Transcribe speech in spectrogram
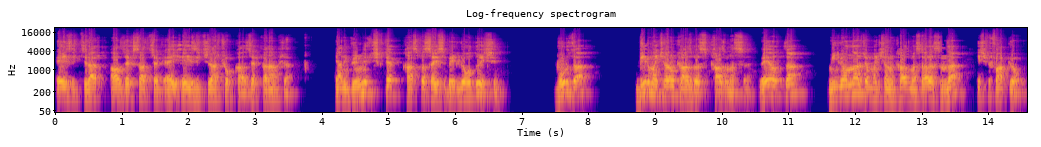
ezikçiler alacak satacak, ezikçiler çok kalacak falan filan. Yani günlük çıkacak kaspa sayısı belli olduğu için burada bir makinenin kazması, kazması veyahut da milyonlarca makinenin kazması arasında hiçbir fark yok.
